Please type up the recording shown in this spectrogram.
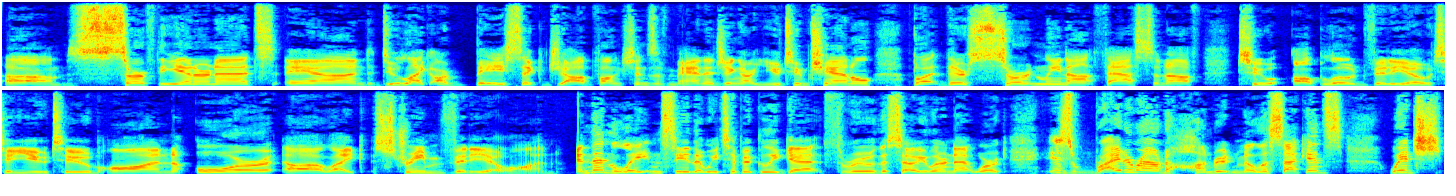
um, surf the internet and do like our basic job functions of managing our YouTube channel, but they're certainly not fast enough to upload video to YouTube on or uh, like stream video on. And then latency that we typically get through the cellular network is right around 100 milliseconds, which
